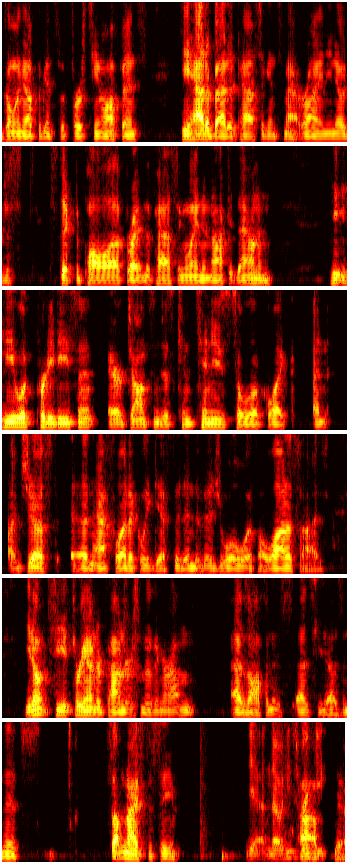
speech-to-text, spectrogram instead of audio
going up against the first team offense, he had a batted pass against Matt Ryan. You know, just stick the paw up right in the passing lane and knock it down. And he he looked pretty decent. Eric Johnson just continues to look like an a, just an athletically gifted individual with a lot of size. You don't see 300 pounders moving around as often as as he does, and it's something nice to see. Yeah, no, he's freaky. Um, yeah,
